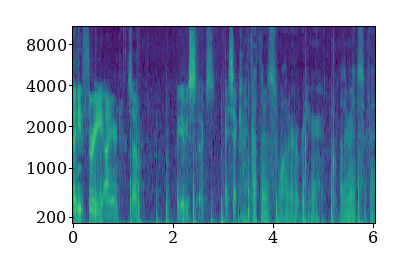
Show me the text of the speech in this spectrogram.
I need three iron, so I gave you six. okay, sick. I thought there was water over here. Oh, there is. Okay.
